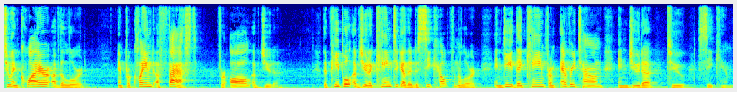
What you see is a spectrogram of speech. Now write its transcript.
to inquire of the Lord and proclaimed a fast for all of Judah. The people of Judah came together to seek help from the Lord. Indeed, they came from every town in Judah to seek him.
